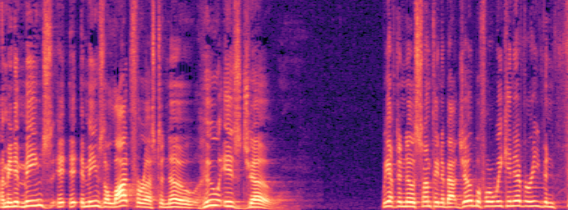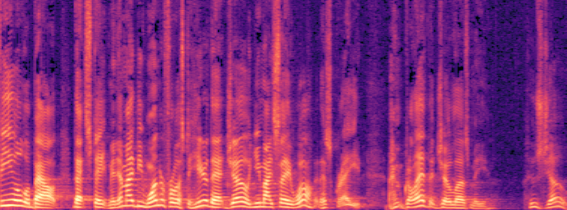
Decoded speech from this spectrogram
I mean, it means, it, it, means a lot for us to know who is Joe. We have to know something about Joe before we can ever even feel about that statement. It might be wonderful for us to hear that, Joe. You might say, Well, that's great. I'm glad that Joe loves me. Who's Joe?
